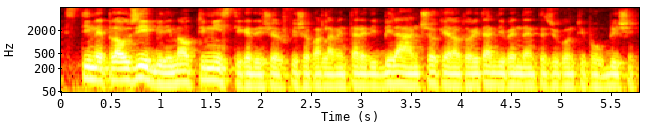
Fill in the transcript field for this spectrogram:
Stime plausibili ma ottimistiche, dice l'ufficio parlamentare di bilancio, che è l'autorità indipendente sui conti pubblici.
